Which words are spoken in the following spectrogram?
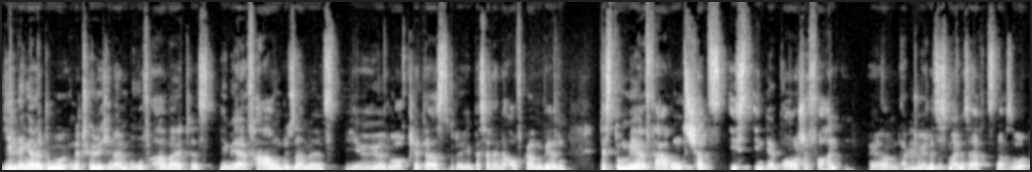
Je länger du natürlich in einem Beruf arbeitest, je mehr Erfahrung du sammelst, je höher du auch kletterst oder je besser deine Aufgaben werden, desto mehr Erfahrungsschatz ist in der Branche vorhanden. Ja, und aktuell Mhm. ist es meines Erachtens nach so,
